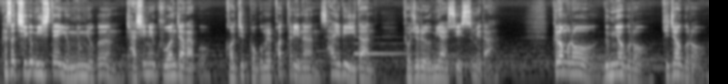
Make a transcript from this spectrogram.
그래서 지금 이 시대의 666은 자신이 구원자라고 거짓 복음을 퍼뜨리는 사이비 이단 교주를 의미할 수 있습니다. 그러므로 능력으로, 기적으로,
